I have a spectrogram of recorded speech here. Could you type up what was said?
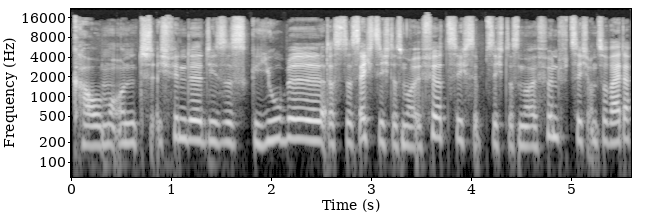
kaum. Und ich finde dieses Gejubel, dass das 60 das neue 40, 70 das neue 50 und so weiter,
